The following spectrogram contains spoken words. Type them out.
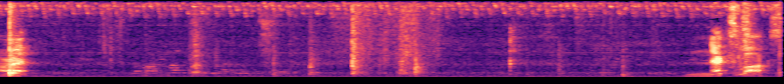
All right. Next box.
